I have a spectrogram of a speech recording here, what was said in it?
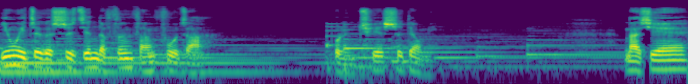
因为这个世间的纷繁复杂，不能缺失掉你。那些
